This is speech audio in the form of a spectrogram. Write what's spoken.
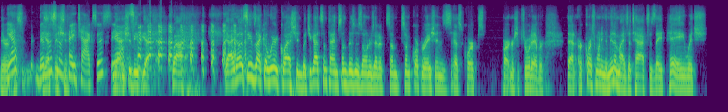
There, yes, businesses yes, pay taxes. Yeah, yes. it should be. Yeah, well, yeah, I know it seems like a weird question, but you got sometimes some business owners that are some some corporations, S corps, partnerships, or whatever, that are of course wanting to minimize the taxes they pay. Which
